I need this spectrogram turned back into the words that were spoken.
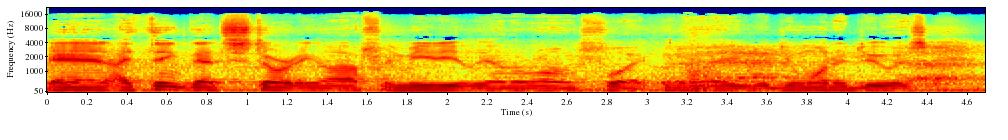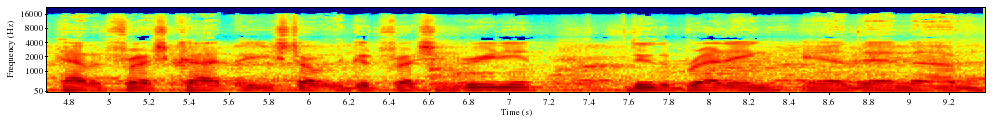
and I think that's starting off immediately on the wrong foot. You know, what you want to do is have it fresh cut. You start with a good fresh ingredient, do the breading, and then. Um,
